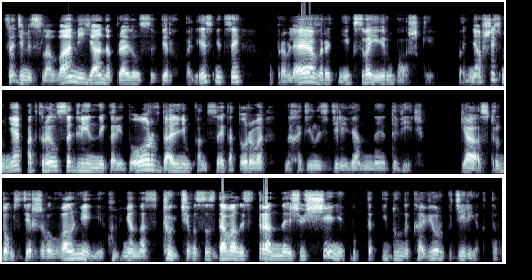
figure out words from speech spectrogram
С этими словами я направился вверх по лестнице, поправляя воротник своей рубашки. Поднявшись, мне открылся длинный коридор, в дальнем конце которого находилась деревянная дверь. Я с трудом сдерживал волнение. У меня настойчиво создавалось странное ощущение, будто иду на ковер к директору.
